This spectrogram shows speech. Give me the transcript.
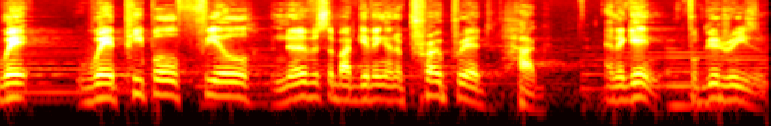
where, where people feel nervous about giving an appropriate hug. And again, for good reason.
